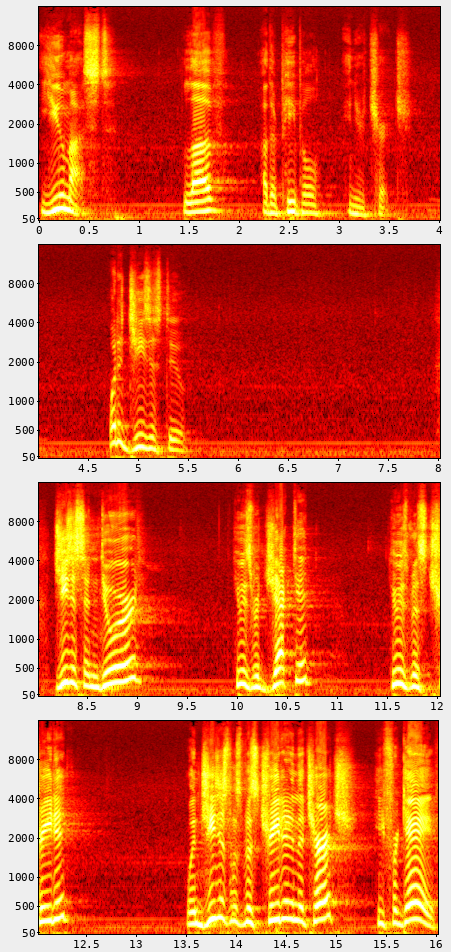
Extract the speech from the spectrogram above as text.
You must love other people in your church. What did Jesus do? Jesus endured, he was rejected, he was mistreated. When Jesus was mistreated in the church, he forgave.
